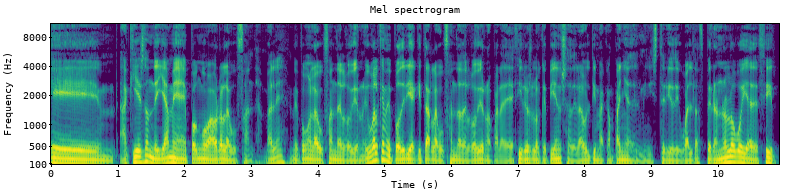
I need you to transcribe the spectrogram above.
Eh, aquí es donde ya me pongo ahora la bufanda, ¿vale? Me pongo la bufanda del gobierno. Igual que me podría quitar la bufanda del gobierno para deciros lo que pienso de la última campaña del Ministerio de Igualdad, pero no lo voy a decir,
